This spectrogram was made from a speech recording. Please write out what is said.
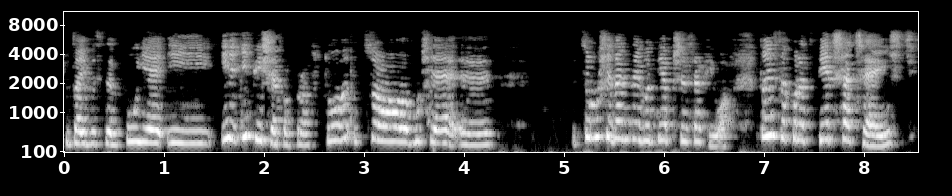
tutaj występuje i, i, i pisze po prostu, co mu się, y, co mu się danego dnia przytrafiło. To jest akurat pierwsza część.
